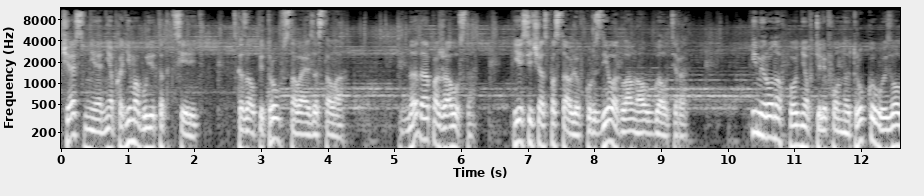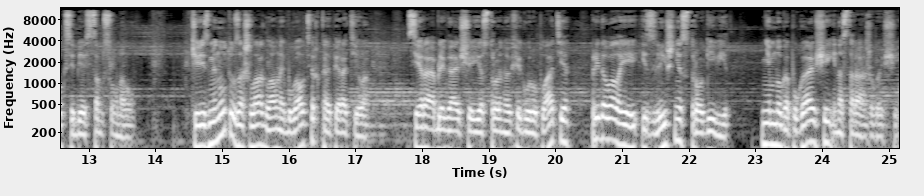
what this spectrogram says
Часть мне необходимо будет отсерить, сказал Петров, вставая за стола. Да-да, пожалуйста. Я сейчас поставлю в курс дела главного бухгалтера. И Миронов, подняв телефонную трубку, вызвал к себе Самсонову. Через минуту зашла главный бухгалтер кооператива. Серое облегающее ее стройную фигуру платье придавало ей излишне строгий вид, немного пугающий и настораживающий.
